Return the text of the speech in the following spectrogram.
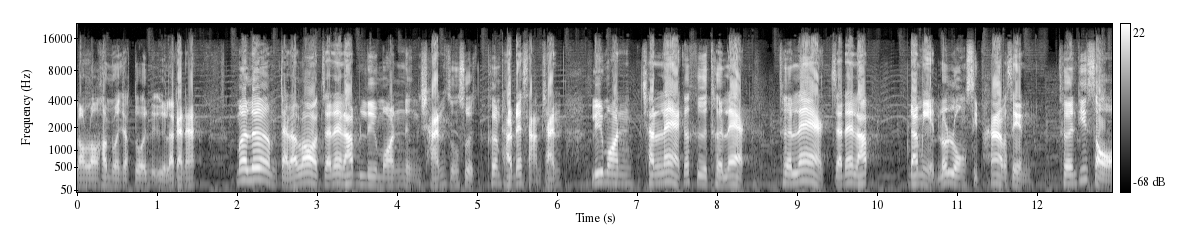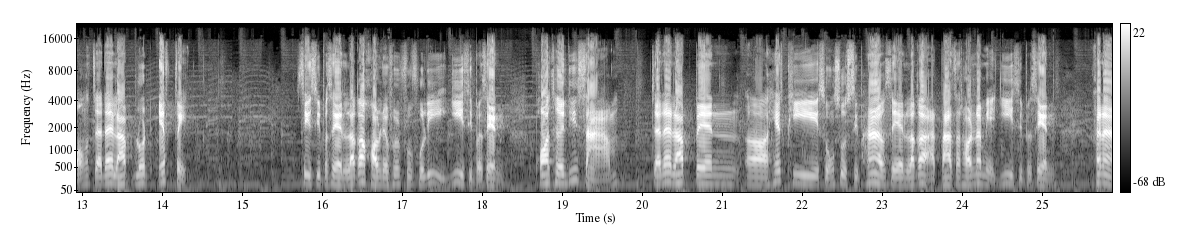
ลองลองคำนวณจากตัวอื่นๆแล้วกันนะ เมื่อเริ่มแต่ละรอบจะได้รับรีมอน 1 ชั้นสูงสุด เพิ่มทับได้ 3 ชั้นรีมอนชั้นแรกก็คือเทิร์แรก เทิร์แรกจะได้รับดาเมจลดลง 15% เทิร์นที่ 2 จะได้รับลดเอฟเฟกต์40%แล้วก็ความเร็วฟื้นฟูฟูลี่20%พอเทิร์นที่ 3 จะได้รับเป็นเอ่อ HP สูงสุด 15%แล้วก็อัตราสะท้อนดาเมจ20%ขณะ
